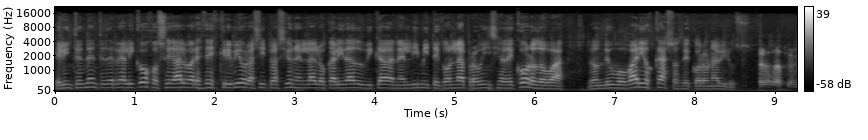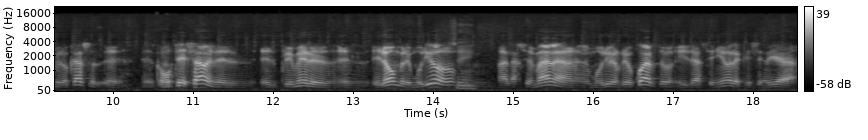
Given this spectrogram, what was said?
El intendente de Realicó, José Álvarez, describió la situación en la localidad ubicada en el límite con la provincia de Córdoba, donde hubo varios casos de coronavirus. Los dos primeros casos, eh, eh, como ustedes saben, el, primer, el, hombre murió, a la semana murió en Río Cuarto y la señora que se había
